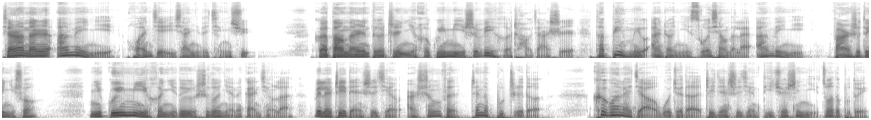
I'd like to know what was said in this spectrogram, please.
想让男人安慰你，缓解一下你的情绪。可当男人得知你和闺蜜是为何吵架时，他并没有按照你所想的来安慰你，反而是对你说：“你闺蜜和你都有十多年的感情了，为了这点事情而生分，真的不值得。客观来讲，我觉得这件事情的确是你做的不对。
